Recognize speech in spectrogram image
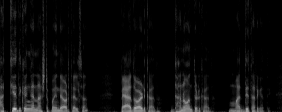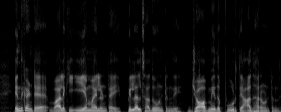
అత్యధికంగా నష్టపోయింది ఎవరు తెలుసా? పేదవాడు కాదు ధనవంతుడు కాదు మధ్యతరగతి. ఎందుకంటే వాళ్ళకి ఈఎంఐలు ఉంటాయి పిల్లల చదువు ఉంటుంది జాబ్ మీద పూర్తి ఆధారం ఉంటుంది.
